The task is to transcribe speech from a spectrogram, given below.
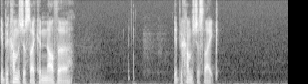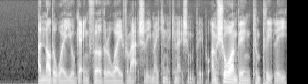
It becomes just like another. It becomes just like another way you're getting further away from actually making a connection with people. I'm sure I'm being completely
